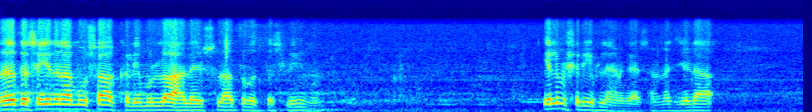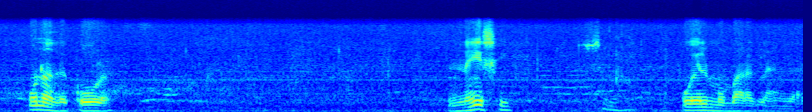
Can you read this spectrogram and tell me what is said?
حضرت سیدنا موسیٰ کلیم اللہ علیہ الصلوۃ والتسلیم علم شریف لین گئے سن جڑا انہاں دے کول نہیں سی وہ علم مبارک لین گئے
